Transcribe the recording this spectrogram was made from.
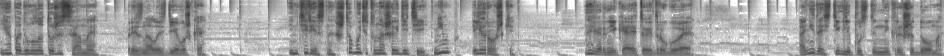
«Я подумала то же самое», — призналась девушка. «Интересно, что будет у наших детей, нимб или рожки?» «Наверняка и то, и другое», они достигли пустынной крыши дома.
